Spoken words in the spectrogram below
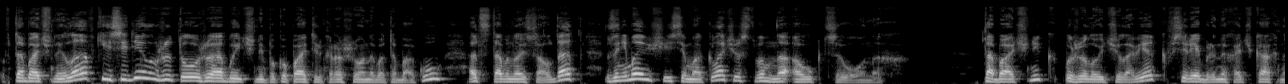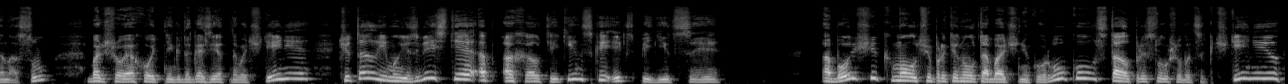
В табачной лавке сидел уже тоже обычный покупатель крашеного табаку, отставной солдат, занимающийся маклачеством на аукционах. Табачник, пожилой человек, в серебряных очках на носу, большой охотник до газетного чтения, читал ему известие об Ахалтикинской экспедиции. Обойщик молча протянул табачнику руку, стал прислушиваться к чтению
